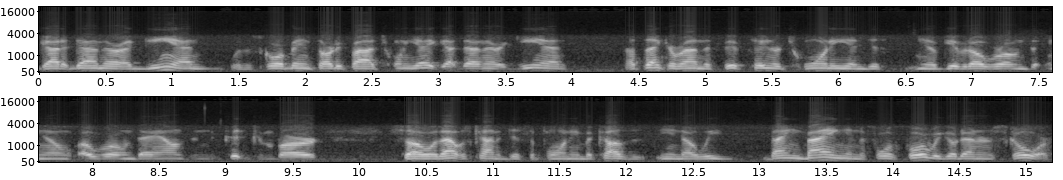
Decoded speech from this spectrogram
got it down there again with the score being 35-28. Got down there again, I think around the 15 or 20, and just you know give it over on you know over on downs and couldn't convert. So that was kind of disappointing because you know we bang bang in the fourth quarter we go down there and score,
